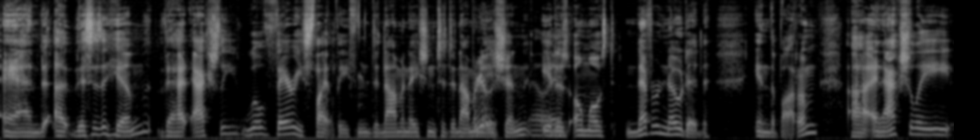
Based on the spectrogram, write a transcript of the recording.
And uh, this is a hymn that actually will vary slightly from denomination to denomination. It Really? is almost never noted in the bottom. Uh, and actually,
